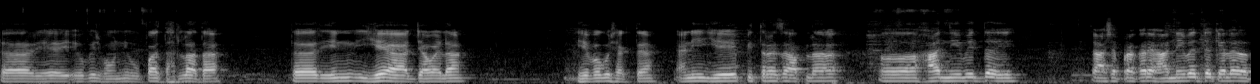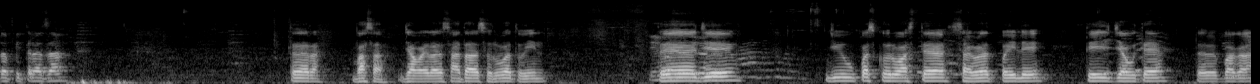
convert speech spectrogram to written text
तर हे योगेश भाऊंनी उपास धरला होता. तर इन हे आज जेवायला हे बघू शकता. आणि हे पित्राचा आपला हा नैवेद्य आहे. तर अशा प्रकारे हा नैवेद्य केला जातो पित्राचा. तर बसा जेवायला आता सुरुवात होईल तर जे जे उपास करू असत्या सगळ्यात पहिले ते जेवत्या. तर बघा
